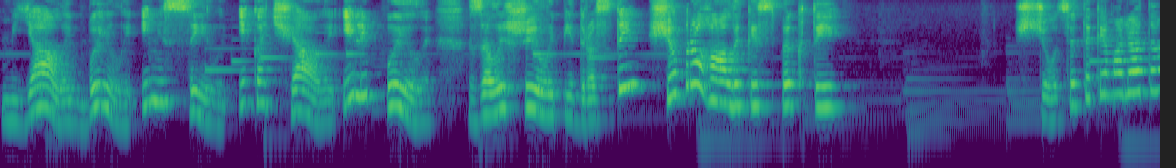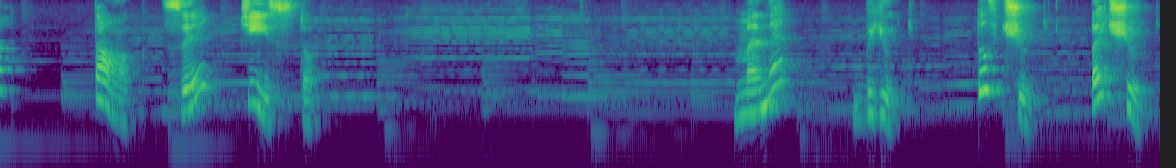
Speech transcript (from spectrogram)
М'яли, били і місили, і качали, і ліпили, залишили підрости, щоб рогалики спекти. Що це таке малята? Так, це тісто. Мене б'ють, товчуть, печуть,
